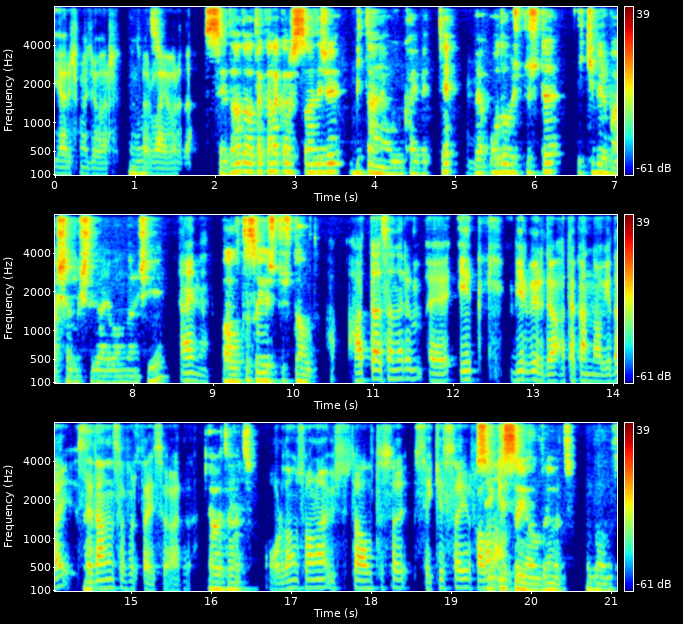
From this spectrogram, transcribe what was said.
yarışmacı var Evet. Survivor'da. Seda da Atakan'a karşı sadece bir tane oyun kaybetti. Hı. Ve o da üst üste 2-1 başlamıştı galiba onların şeyi. Aynen. 6 sayı üst üste aldı. Ha- Hatta sanırım e, ilk 1-1'de Atakan'la Ogeday Seda'nın sıfır sayısı vardı. Evet evet. Oradan sonra üst üste 6 sayı, 8 sayı falan 8 aldı. sayı aldı evet. O da aldı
